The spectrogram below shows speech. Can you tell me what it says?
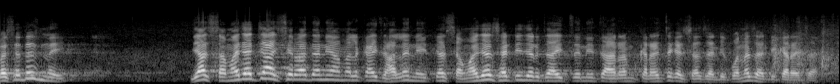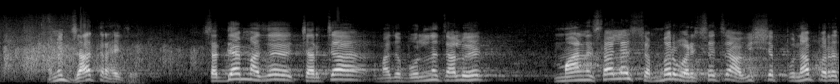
बसतच नाही. ज्या समाजाच्या आशीर्वादाने आम्हाला काही झालं नाही त्या समाजासाठी जर जायचं नाही तर आराम करायचं कशासाठी? कोणासाठी करायचा? म्हणून जात राहायचं. सध्या माझं चर्चा माझं बोलणं चालू आहे. माणसाला शंभर वर्षाचं आयुष्य पुन्हा परत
